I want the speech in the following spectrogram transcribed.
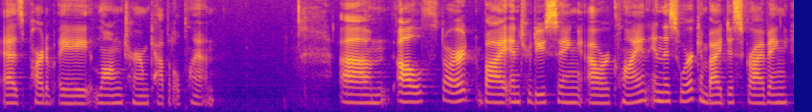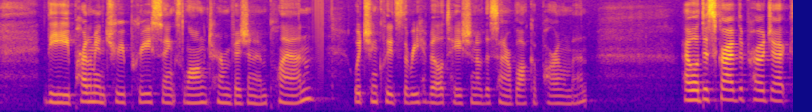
as part of a long-term capital plan. Um, I'll start by introducing our client in this work and by describing the Parliamentary Precinct's long-term vision and plan, which includes the rehabilitation of the center block of Parliament. I will describe the project,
